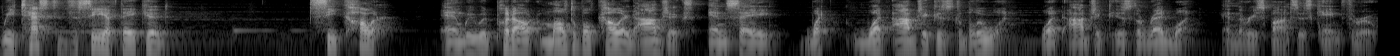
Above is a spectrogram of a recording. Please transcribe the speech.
We tested to see if they could see color and we would put out multiple colored objects and say what what object is the blue one what object is the red one? And the responses came through.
